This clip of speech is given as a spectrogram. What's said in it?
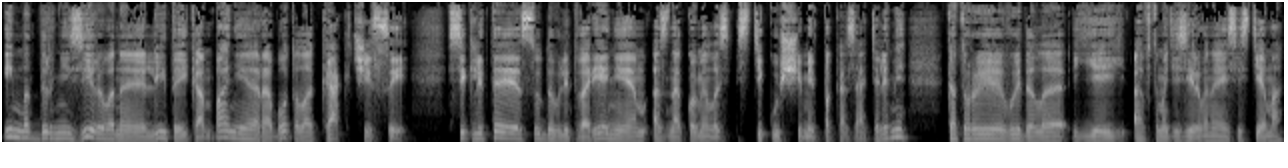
и модернизированная Лита и компания работала как часы. Секлитея с удовлетворением ознакомилась с текущими показателями, которые выдала ей автоматизированная система,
